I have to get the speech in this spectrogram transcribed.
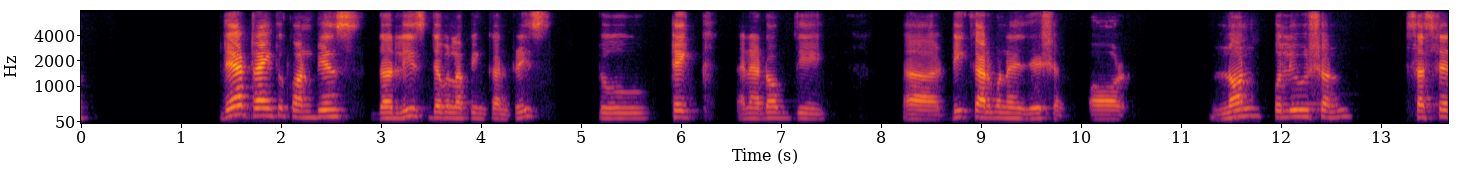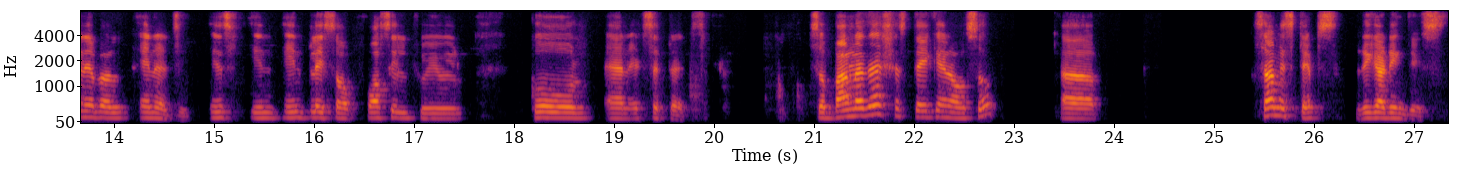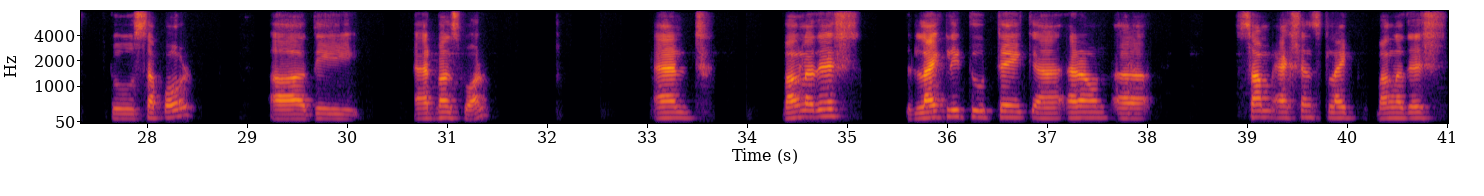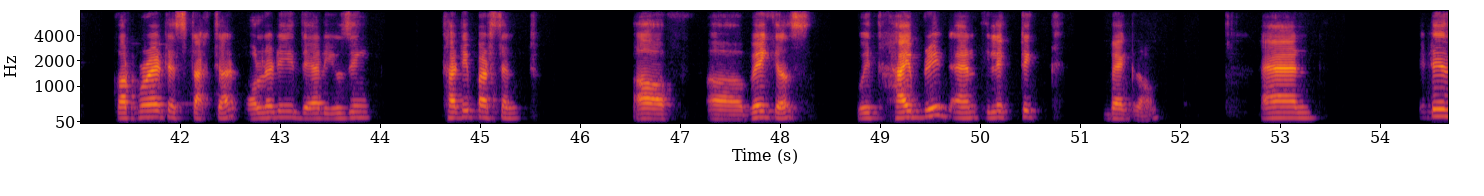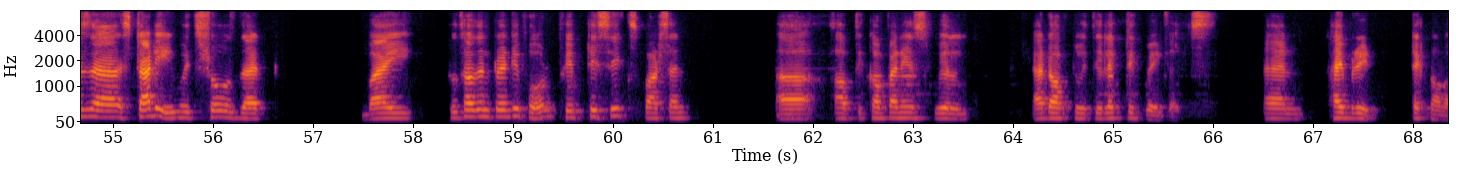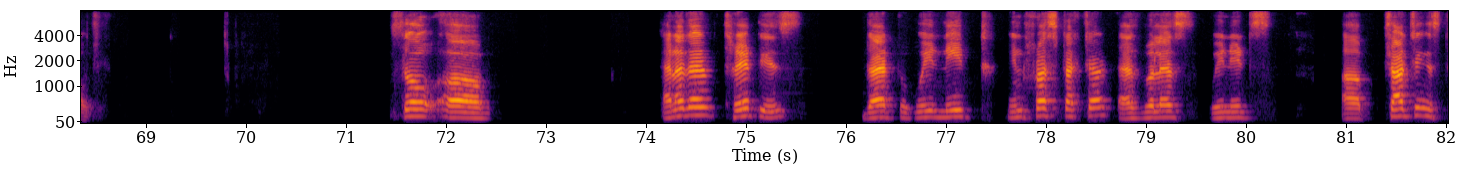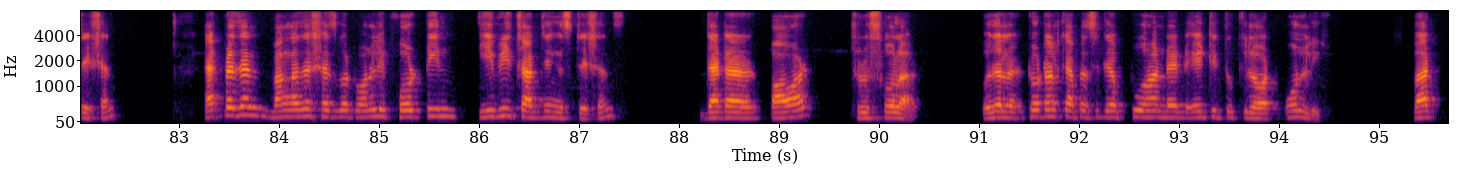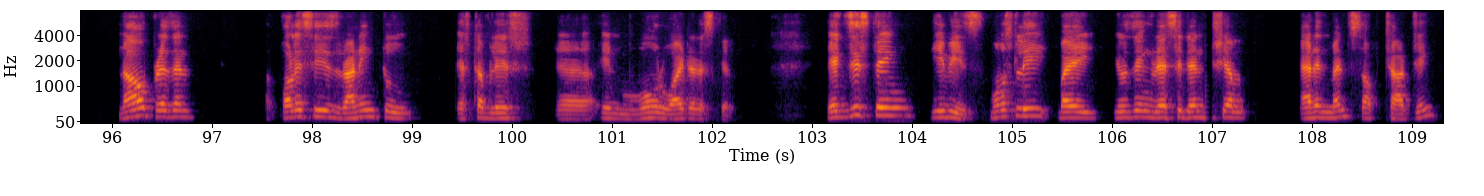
they are trying to convince the least developing countries to take and adopt the uh, decarbonization or non-pollution sustainable energy in, in, in place of fossil fuel, coal, and etc. etc. So Bangladesh has taken also uh, some steps regarding this to support uh, the advanced world. And Bangladesh likely to take uh, around uh, some actions like Bangladesh corporate structure. Already they are using 30% of uh, vehicles with hybrid and electric background. And it is a study which shows that by 2024, 56% uh, of the companies will adopt with electric vehicles and hybrid technology. So uh, another threat is that we need infrastructure as well as we need uh, charging station. At present, Bangladesh has got only 14 EV charging stations that are powered through solar with a total capacity of 282 kilowatt only. But now present policy is running to establish uh, in more wider scale. Existing EVs, mostly by using residential arrangements of charging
